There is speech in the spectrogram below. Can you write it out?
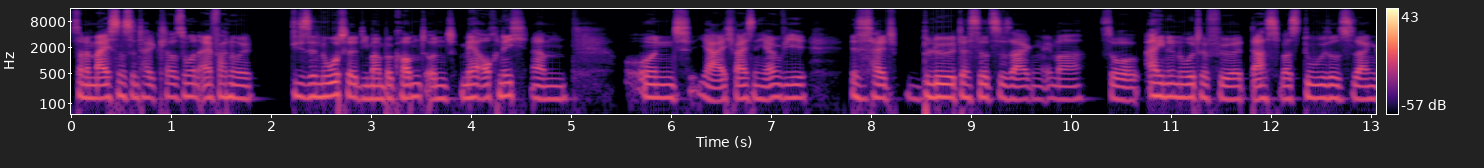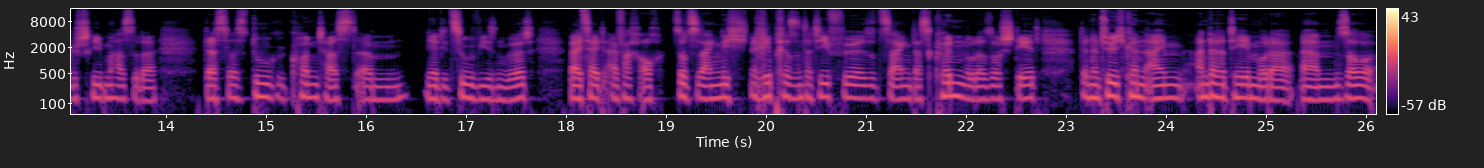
sondern meistens sind halt Klausuren einfach nur diese Note, die man bekommt und mehr auch nicht. Ähm, und ja, ich weiß nicht, irgendwie ist es halt blöd, dass sozusagen immer so eine Note für das, was du sozusagen geschrieben hast oder das, was du gekonnt hast, ähm, ja, dir zugewiesen wird, weil es halt einfach auch sozusagen nicht repräsentativ für sozusagen das Können oder so steht. Denn natürlich können einem andere Themen oder ähm, so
